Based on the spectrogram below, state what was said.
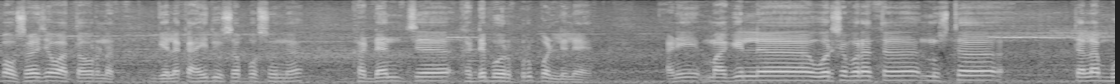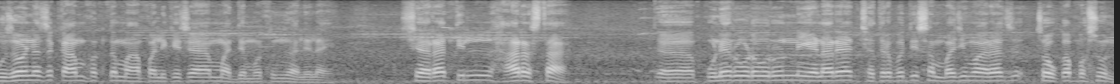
पावसाळ्याच्या वातावरणात गेल्या काही दिवसापासून खड्ड्यांचे खड्डे भरपूर पडलेले आहेत. आणि मागील वर्षभरात नुसतं त्याला बुजवण्याचं काम फक्त महापालिकेच्या माध्यमातून झालेलं आहे. शहरातील हा रस्ता पुणे रोडवरून येणाऱ्या छत्रपती संभाजी महाराज चौकापासून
